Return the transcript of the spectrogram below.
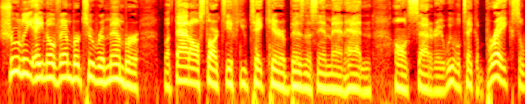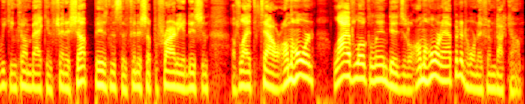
Truly a November to remember but that all starts if you take care of business in Manhattan on Saturday. We will take a break so we can come back and finish up business and finish up a Friday edition of Light the Tower on the Horn, live, local, and digital, on the Horn app and at hornfm.com.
